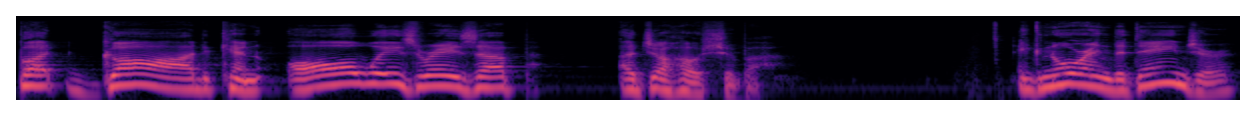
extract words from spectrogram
but God can always raise up a Jehosheba. Ignoring the danger,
